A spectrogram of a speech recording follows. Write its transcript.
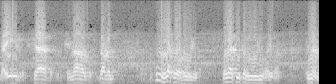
بعير والشاه والحمار والبغل كله لا صورة في الوجوه ولا توسف في الوجوه أيضا. نعم.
